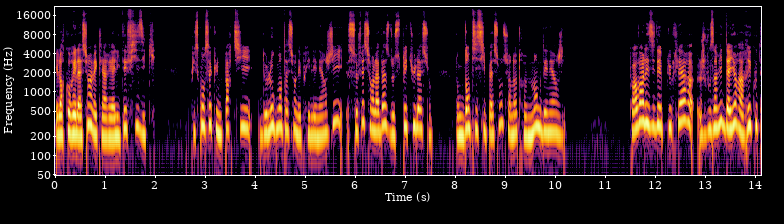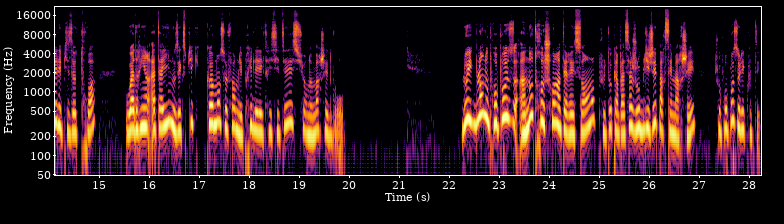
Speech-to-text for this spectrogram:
et leur corrélation avec la réalité physique. Puisqu'on sait qu'une partie de l'augmentation des prix de l'énergie se fait sur la base de spéculation, donc d'anticipation sur notre manque d'énergie. Pour avoir les idées plus claires, je vous invite d'ailleurs à réécouter l'épisode 3, où Adrien Ataï nous explique comment se forment les prix de l'électricité sur nos marchés de gros. Loïc Blanc nous propose un autre choix intéressant, plutôt qu'un passage obligé par ces marchés. Je vous propose de l'écouter.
